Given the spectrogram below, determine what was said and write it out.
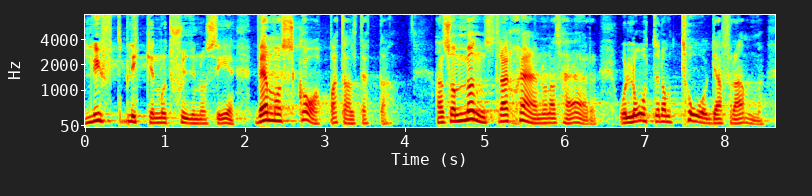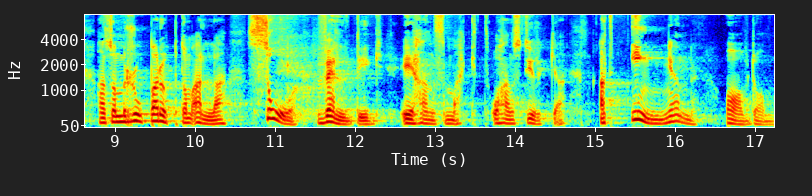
Lyft blicken mot skyn och se, vem har skapat allt detta? Han som mönstrar stjärnornas här och låter dem tåga fram, han som ropar upp dem alla. Så väldig är hans makt och hans styrka att ingen av dem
